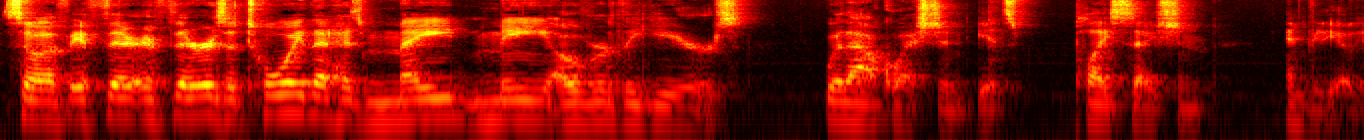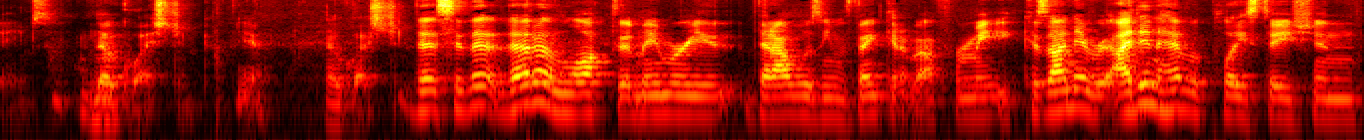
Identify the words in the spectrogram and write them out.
So if, if there if there is a toy that has made me over the years, without question, it's PlayStation and video games. No mm-hmm. question. Yeah. No question. That see that that unlocked a memory that I wasn't even thinking about for me because I never I didn't have a PlayStation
